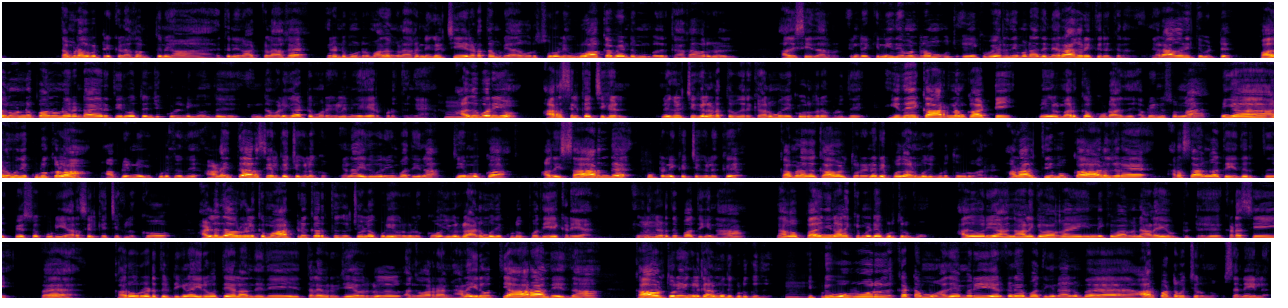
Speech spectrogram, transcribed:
தமிழக வெற்றிக் கழகம் இத்தனை இத்தனை நாட்களாக இரண்டு மூன்று மாதங்களாக நிகழ்ச்சியை நடத்த முடியாத ஒரு சூழலை உருவாக்க வேண்டும் என்பதற்காக அவர்கள் அதை செய்தார்கள். இன்றைக்கு நீதிமன்றம் இன்னைக்கு உயர்நீதிமன்றம் அதை நிராகரித்து இருக்கிறது நிராகரித்து விட்டு பதினொன்று பதினொன்று ரெண்டாயிரத்தி இருபத்தஞ்சுக்குள் நீங்கள் வந்து இந்த வழிகாட்டு முறைகளை நீங்கள் ஏற்படுத்துங்க. அதுவரையும் அரசியல் கட்சிகள் நிகழ்ச்சிகள் நடத்துவதற்கு அனுமதி கோருகிற பொழுது இதை காரணம் காட்டி நீங்கள் மறுக்கக்கூடாது அப்படின்னு சொன்னால் நீங்கள் அனுமதி கொடுக்கலாம் அப்படின்னு நீங்கள் கொடுத்தது அனைத்து அரசியல் கட்சிகளுக்கும். ஏன்னா இதுவரையும் பார்த்தீங்கன்னா திமுக அதை சார்ந்த கூட்டணி கட்சிகளுக்கு தமிழக காவல்துறையினர் எப்போதும் அனுமதி கொடுத்து விடுவார்கள். ஆனால் திமுக ஆளுகிற அரசாங்கத்தை எதிர்த்து பேசக்கூடிய அரசியல் கட்சிகளுக்கோ அல்லது அவர்களுக்கு மாற்று கருத்துக்கள் சொல்லக்கூடியவர்களுக்கோ இவர்கள் அனுமதி கொடுப்பதே கிடையாது. எங்களுக்கு. எடுத்து பார்த்தீங்கன்னா நாங்கள் பதினஞ்சு நாளைக்கு முன்னாடியே கொடுத்துருப்போம். அது வரையும் நாளைக்கு வாங்க இன்னைக்கு வாங்கன்னு அலைய விட்டுட்டு கடைசி இப்போ கரூர் எடுத்துக்கிட்டிங்கன்னா இருபத்தி ஏழாம் தேதி தலைவர் விஜய் அவர்கள் அங்கே வர்றாங்க. ஆனால் இருபத்தி ஆறாம் தேதி தான் காவல்துறை எங்களுக்கு அனுமதி கொடுக்குது. இப்படி ஒவ்வொரு கட்டமும் அதே மாதிரி ஏற்கனவே பார்த்தீங்கன்னா நம்ம ஆர்ப்பாட்டம் வச்சுருந்தோம் சென்னையில்.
